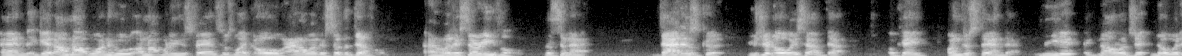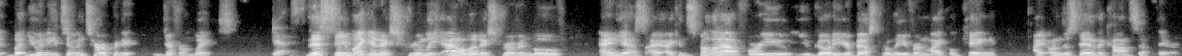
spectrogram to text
And again, I'm not one who I'm not one of these fans who's like, oh, analytics are the devil, analytics are evil, this and that. That is good. You should always have data. Okay, understand that, read it, acknowledge it, know it, but you need to interpret it in different ways. yes. This seemed like an extremely analytics driven move. And yes, I, I can spell it out for you. You go to your best reliever in Michael King. I understand the concept there.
